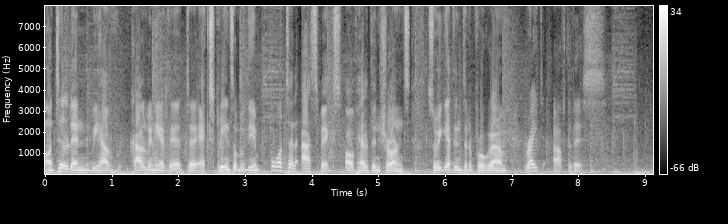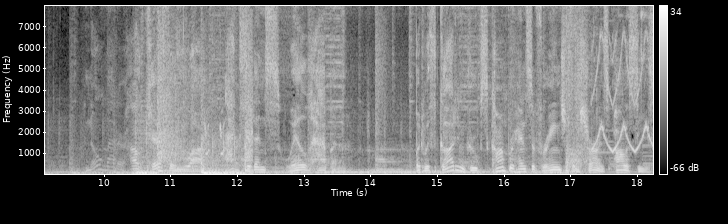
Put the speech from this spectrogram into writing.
until then, we have Calvin here to, to explain some of the important aspects of health insurance. So we get into the program right after this. No matter how careful you are, accidents will happen. But with Guardian Group's comprehensive range of insurance policies,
